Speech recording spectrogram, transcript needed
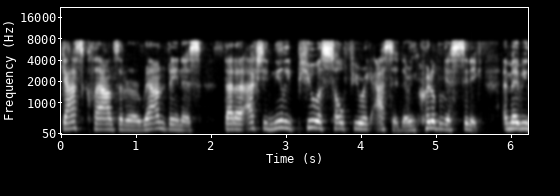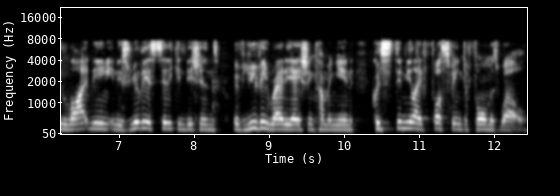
gas clouds that are around Venus that are actually nearly pure sulfuric acid. They're incredibly acidic. And maybe lightning in these really acidic conditions with UV radiation coming in could stimulate phosphine to form as well.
